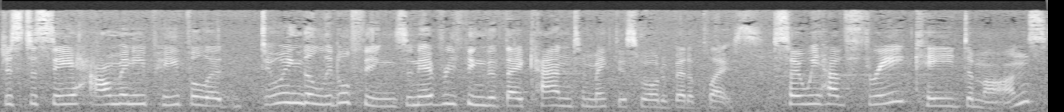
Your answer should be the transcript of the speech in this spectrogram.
just to see how many people are doing the little things and everything that they can to make this world a better place. So we have three key demands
